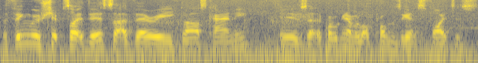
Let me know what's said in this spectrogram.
the thing with ships like this that are very glass cannony is that they're probably going to have a lot of problems against fighters.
